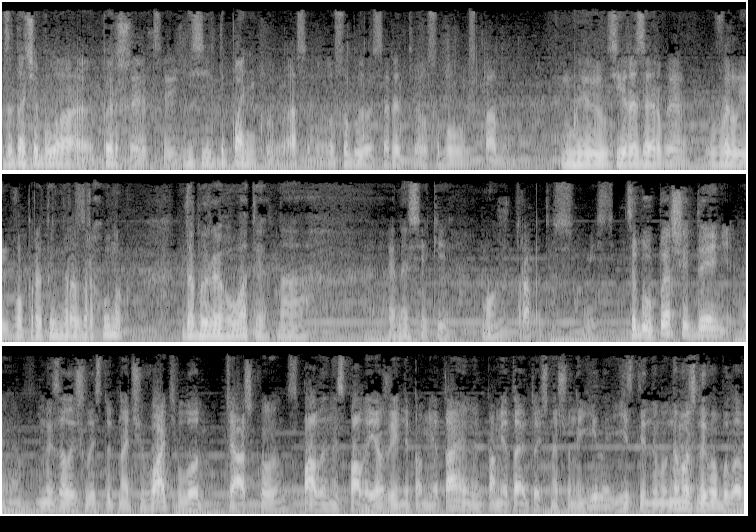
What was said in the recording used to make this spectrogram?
Задача була перше це не сіяти паніку, ос- особливо серед особового складу. Ми ці резерви ввели в оперативний розрахунок, даби реагувати на НС, які можуть трапитись в місті. Це був перший день. е, Ми залишились тут ночувати. Було тяжко. Спали, не спали, я вже і не пам'ятаю. Пам'ятаю точно, що не їли. Їсти неможливо було,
